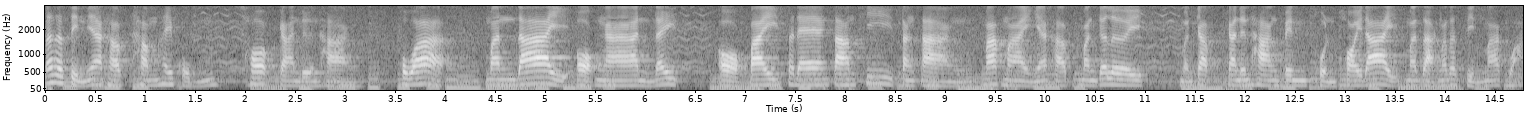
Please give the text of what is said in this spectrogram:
นาฏศิลป์เนี่ยครับทำให้ผมชอบการเดินทาง เพราะว่ามันได้ออกงานได้ออกไปแสดงตามที่ต่างๆมากมายอย่างเงี้ยครับ มันก็เลยเหมือนกับการเดินทางเป็นผลพลอยได้มาจากนาฏศิลป์มากกว่า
